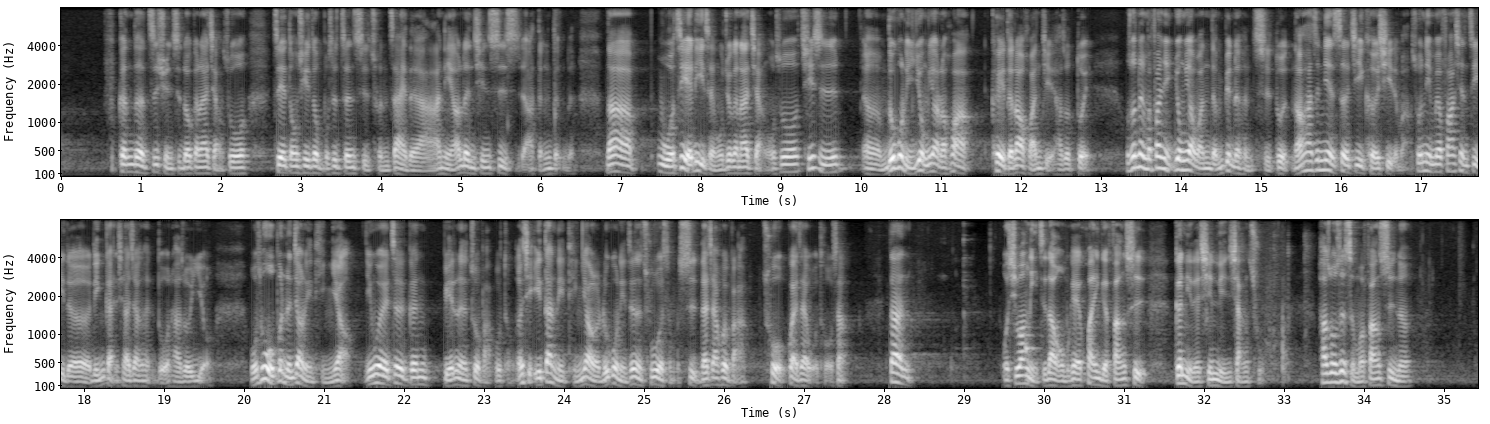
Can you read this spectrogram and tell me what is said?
跟的咨询师都跟他讲说，这些东西都不是真实存在的啊，你要认清事实啊，等等的。那我自己的历程，我就跟他讲，我说其实，呃，如果你用药的话，可以得到缓解。他说对，我说那有没有发现用药完人变得很迟钝？然后他是念设计科系的嘛，说你有没有发现自己的灵感下降很多？他说有。我说我不能叫你停药，因为这跟别人的做法不同，而且一旦你停药了，如果你真的出了什么事，大家会把错怪在我头上。但我希望你知道，我们可以换一个方式跟你的心灵相处。他说是什么方式呢？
